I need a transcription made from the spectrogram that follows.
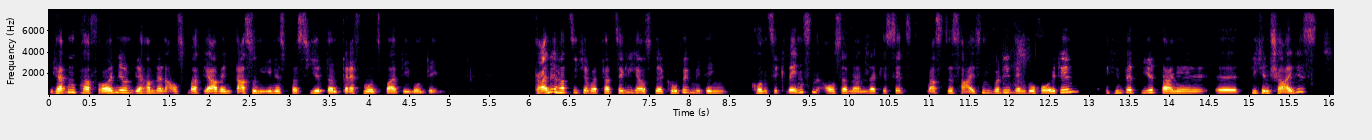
Ich hatte ein paar Freunde und wir haben dann ausgemacht, ja, wenn das und jenes passiert, dann treffen wir uns bei dem und dem. Keiner hat sich aber tatsächlich aus der Gruppe mit den Konsequenzen auseinandergesetzt, was das heißen würde, wenn du heute hinter dir deine, äh, dich entscheidest,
